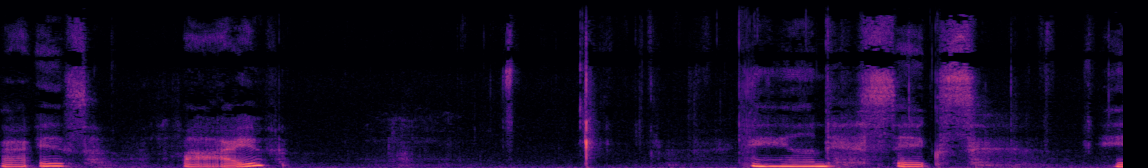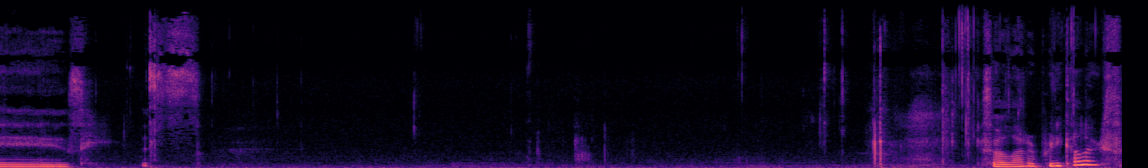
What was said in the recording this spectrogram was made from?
that is five. And six is this. So a lot of pretty colors.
